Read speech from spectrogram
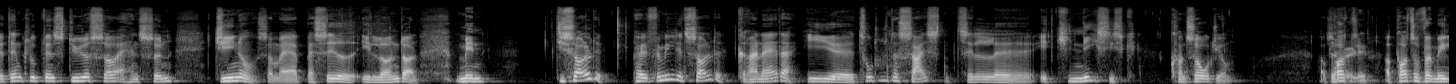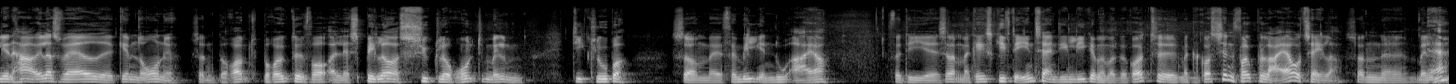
øh, den klub, den styres så af hans søn Gino, som er baseret i London. Men de solgte, familien solgte Granada i øh, 2016 til øh, et kinesisk konsortium. Og, Pot, og Porto-familien har jo ellers været øh, gennem årene sådan berømt, berygtet for at lade spillere cykle rundt mellem de klubber, som øh, familien nu ejer. Fordi øh, selvom man kan ikke skifte internt i en liga, men man kan godt, øh, man kan godt sende folk på lejeaftaler sådan, øh, mellem, Ja. ja.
